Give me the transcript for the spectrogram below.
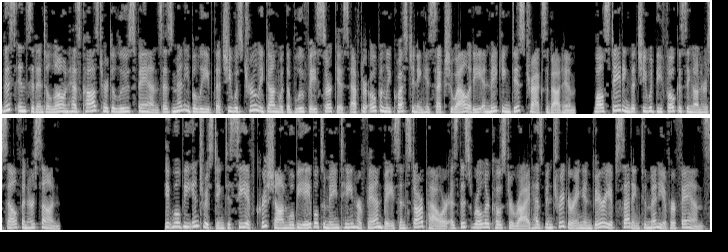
This incident alone has caused her to lose fans as many believe that she was truly done with the Blueface circus after openly questioning his sexuality and making diss tracks about him, while stating that she would be focusing on herself and her son. It will be interesting to see if Chrisean will be able to maintain her fan base and star power as this roller coaster ride has been triggering and very upsetting to many of her fans.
